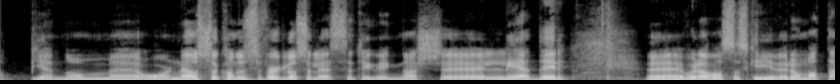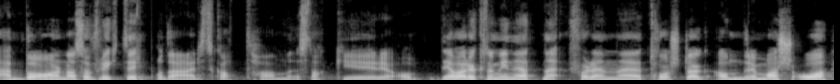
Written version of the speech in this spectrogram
opp gjennom eh, årene. Og så kan du selvfølgelig også lese Trygve Egnars eh, leder, eh, hvor han også skriver om at det er barna som flykter, og det er skatt han snakker om. Det var Økonominyhetene for denne torsdag 2. mars, og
